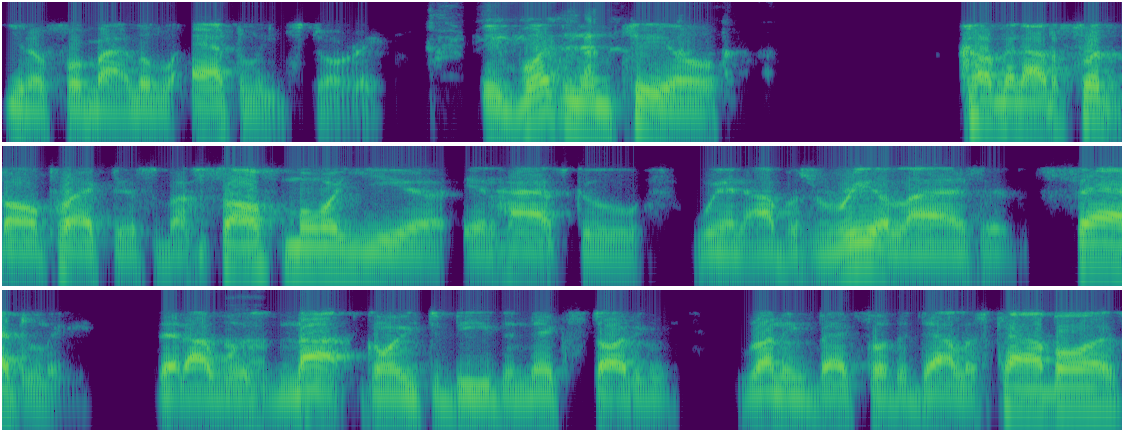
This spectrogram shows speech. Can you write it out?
you know, for my little athlete story, it wasn't until coming out of football practice my sophomore year in high school when I was realizing, sadly, that I was uh-huh. not going to be the next starting running back for the Dallas Cowboys.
